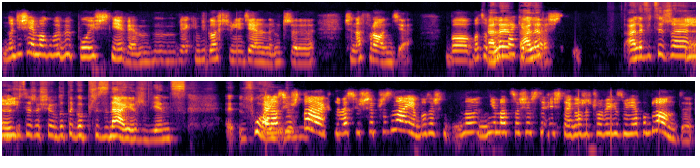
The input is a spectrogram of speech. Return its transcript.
no dzisiaj mogłyby pójść, nie wiem, w jakimś gościu niedzielnym czy, czy na froncie, bo, bo to ale, były takie ale, treści. Ale widzę, że I... widzę, że się do tego przyznajesz, więc słuchaj, teraz już tak, teraz już się przyznaję, bo też no, nie ma co się wstydzić tego, że człowiek zmienia poglądy.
